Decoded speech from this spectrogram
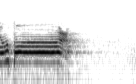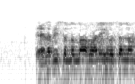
يطاع اے نبی صلی اللہ علیہ وسلم،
